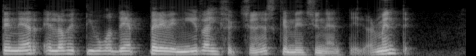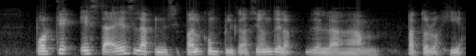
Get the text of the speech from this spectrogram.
tener el objetivo de prevenir las infecciones que mencioné anteriormente porque esta es la principal complicación de la, um, patología.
